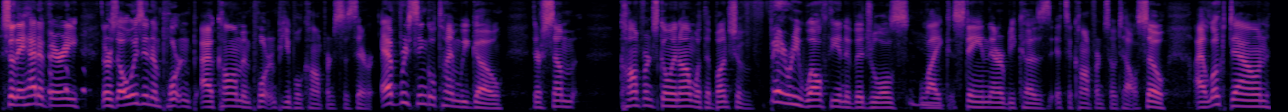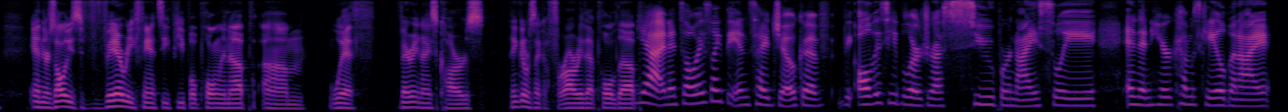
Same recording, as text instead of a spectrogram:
so they had a very there's always an important I call them important people conferences there. Every single time we go, there's some conference going on with a bunch of very wealthy individuals like staying there because it's a conference hotel. So I look down and there's all these very fancy people pulling up um, with very nice cars. I think there was like a Ferrari that pulled up. Yeah, and it's always like the inside joke of the all these people are dressed super nicely, and then here comes Caleb and I,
